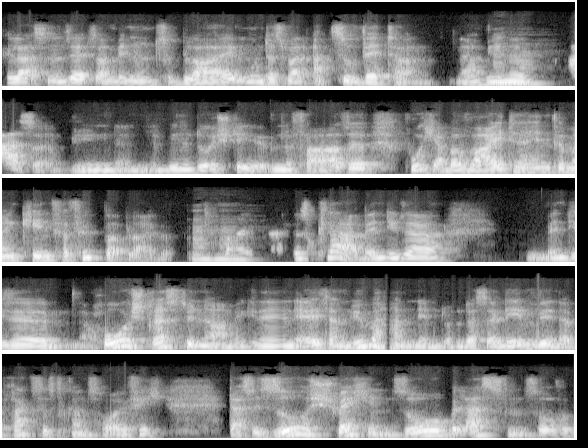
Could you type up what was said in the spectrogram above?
gelassenen Selbstanbindung zu bleiben und das mal abzuwettern, ja, wie mhm. eine Phase, wie eine, wie eine durchstehende Phase, wo ich aber weiterhin für mein Kind verfügbar bleibe. Mhm. Weil das ist klar, wenn dieser wenn diese hohe Stressdynamik in den Eltern überhand nimmt, und das erleben wir in der Praxis ganz häufig, das ist so schwächend, so belastend, so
